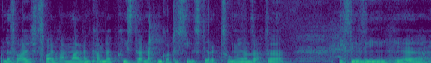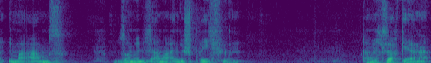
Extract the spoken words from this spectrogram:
Und das war ich zwei, drei Mal, dann kam der Priester nach dem Gottesdienst direkt zu mir und sagte, ich sehe Sie hier immer abends. Sollen wir nicht einmal ein Gespräch führen? Da habe ich gesagt, gerne.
